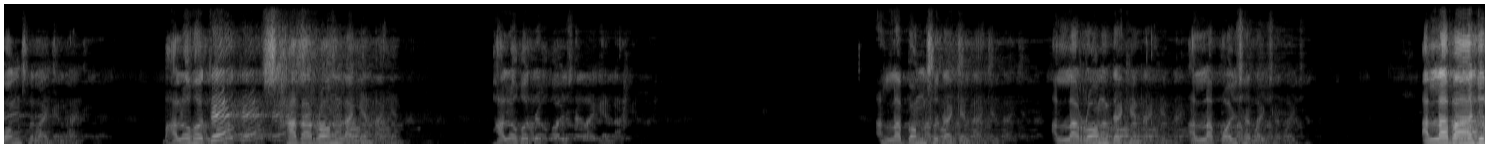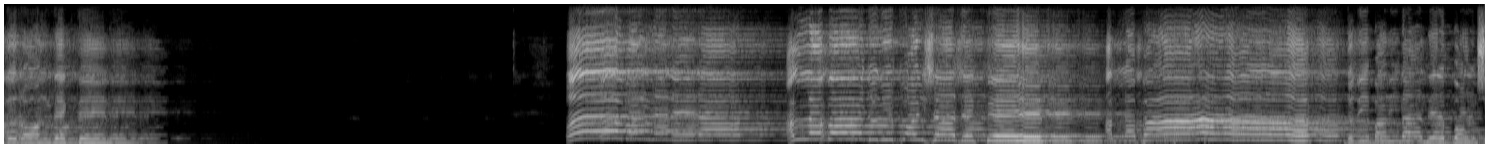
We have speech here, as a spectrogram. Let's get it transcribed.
বংশ লাগে না। ভালো হতে সাদা রং লাগে না। ভালো হতে পয়সা লাগে না। আল্লাহ বংশ দেখে না। আল্লাহ রং দেখে না। আল্লাহ পয়সা দেখে আল্লাহ বা যদি রং দেখতেন। আল্লাহ বা যদি পয়সা দেখতেন। আল্লাহ পাক যদি বান্দাদের বংশ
